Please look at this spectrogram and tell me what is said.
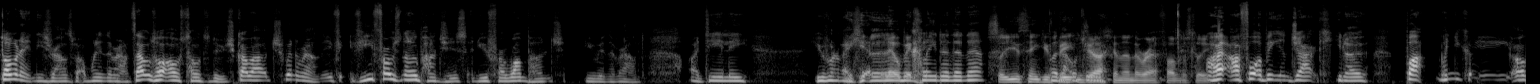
dominating these rounds, but I'm winning the rounds. That was what I was told to do. Just go out, just win a round. If if he throws no punches and you throw one punch, you win the round. Ideally, you want to make it a little bit cleaner than that. So you think you've But beaten Jack and then the ref, obviously. I, I thought I beaten Jack, you know, but when you, I,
